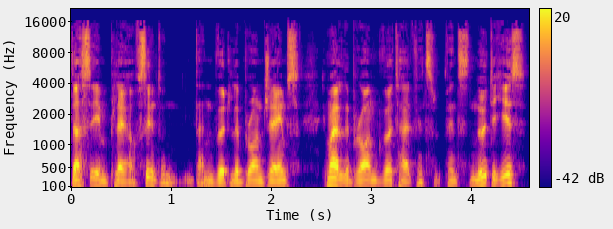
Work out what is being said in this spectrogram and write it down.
dass eben Playoffs sind. Und dann wird LeBron James, ich meine, LeBron wird halt, wenn es nötig ist,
